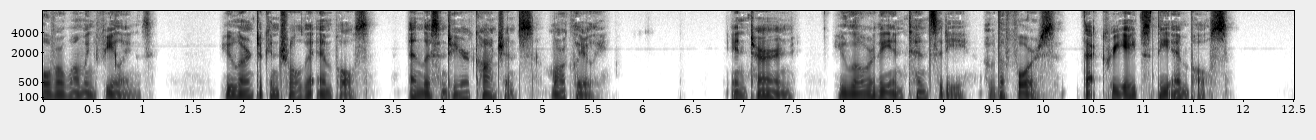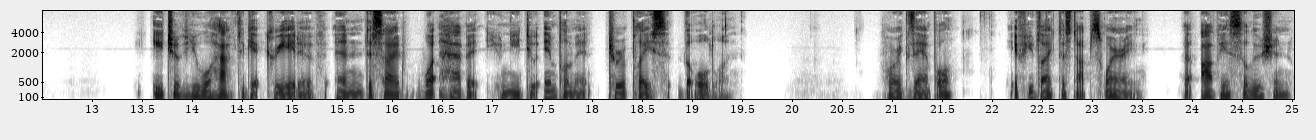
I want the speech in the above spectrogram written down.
overwhelming feelings, you learn to control the impulse and listen to your conscience more clearly. In turn, you lower the intensity of the force that creates the impulse. Each of you will have to get creative and decide what habit you need to implement to replace the old one. For example, if you'd like to stop swearing, the obvious solution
